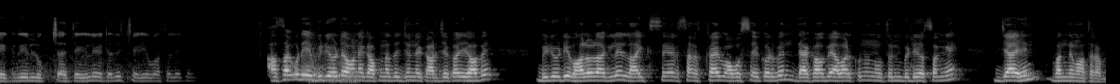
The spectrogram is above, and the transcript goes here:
বেকরির লুক চাইতে গেলে এটাতে চেরি বসালে কিন্তু আশা করি এই ভিডিওটা অনেক আপনাদের জন্য কার্যকরী হবে। ভিডিওটি ভালো লাগলে লাইক শেয়ার সাবস্ক্রাইব অবশ্যই করবেন। দেখা হবে আবার কোনো নতুন ভিডিওর সঙ্গে। জয় হিন্দ, বন্দে মাতরম।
